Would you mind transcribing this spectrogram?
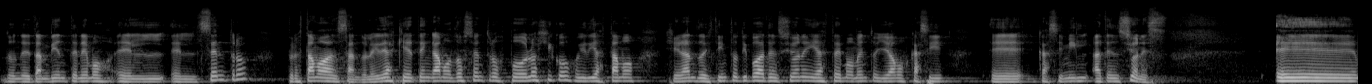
donde también tenemos el, centro, pero estamos avanzando. La idea es que tengamos dos centros podológicos, hoy día estamos generando distintos tipos de atenciones y a este momento llevamos casi, eh, casi mil atenciones. Eh,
